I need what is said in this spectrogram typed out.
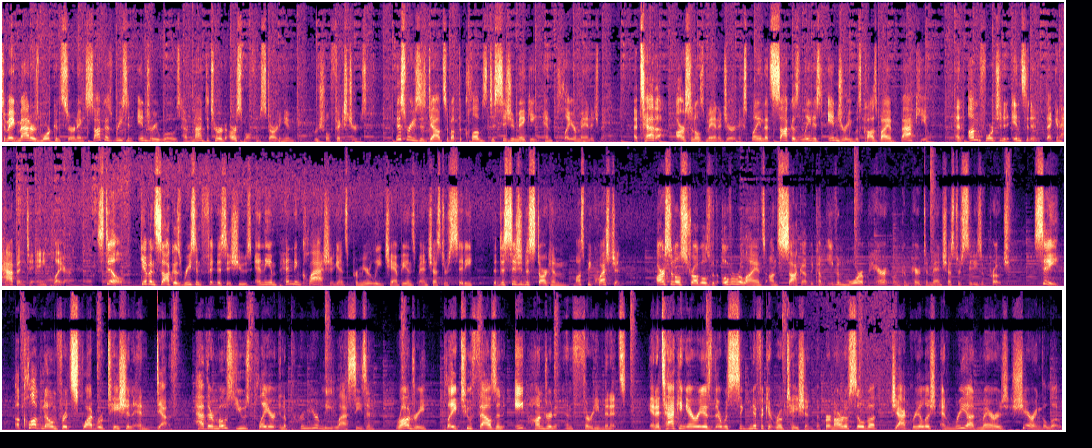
To make matters more concerning, Saka's recent injury woes have not deterred Arsenal from starting him in crucial fixtures. This raises doubts about the club's decision making and player management. Arteta, Arsenal's manager, explained that Saka's latest injury was caused by a back heel an unfortunate incident that can happen to any player. Still, given Saka's recent fitness issues and the impending clash against Premier League champions Manchester City, the decision to start him must be questioned. Arsenal's struggles with over-reliance on Saka become even more apparent when compared to Manchester City's approach. City, a club known for its squad rotation and depth, had their most used player in a Premier League last season, Rodri, play 2,830 minutes, in attacking areas, there was significant rotation, the Bernardo Silva, Jack Grealish, and Riyad Mahrez sharing the load.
